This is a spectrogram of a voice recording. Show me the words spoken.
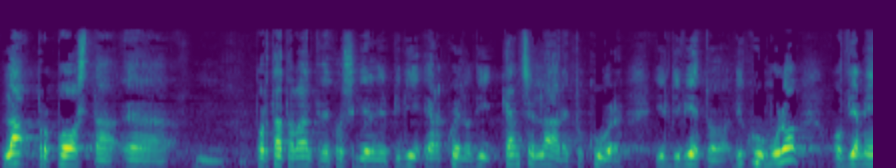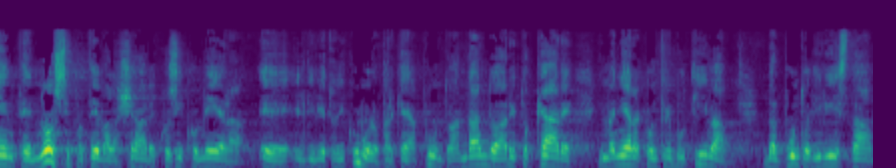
la proposta eh, portata avanti dai consiglieri del PD era quello di cancellare tout court il divieto di cumulo, ovviamente non si poteva lasciare così com'era eh, il divieto di cumulo perché appunto andando a ritoccare in maniera contributiva dal punto di vista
